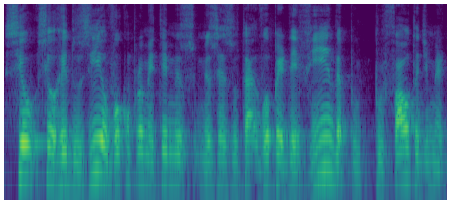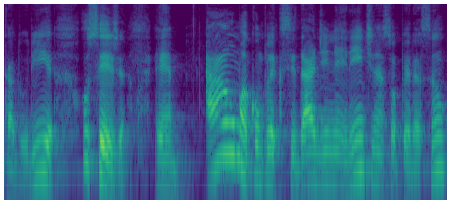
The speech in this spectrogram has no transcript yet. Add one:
se, eu, se eu reduzir, eu vou comprometer meus, meus resultados, vou perder venda por, por falta de mercadoria. Ou seja, é, há uma complexidade inerente nessa operação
